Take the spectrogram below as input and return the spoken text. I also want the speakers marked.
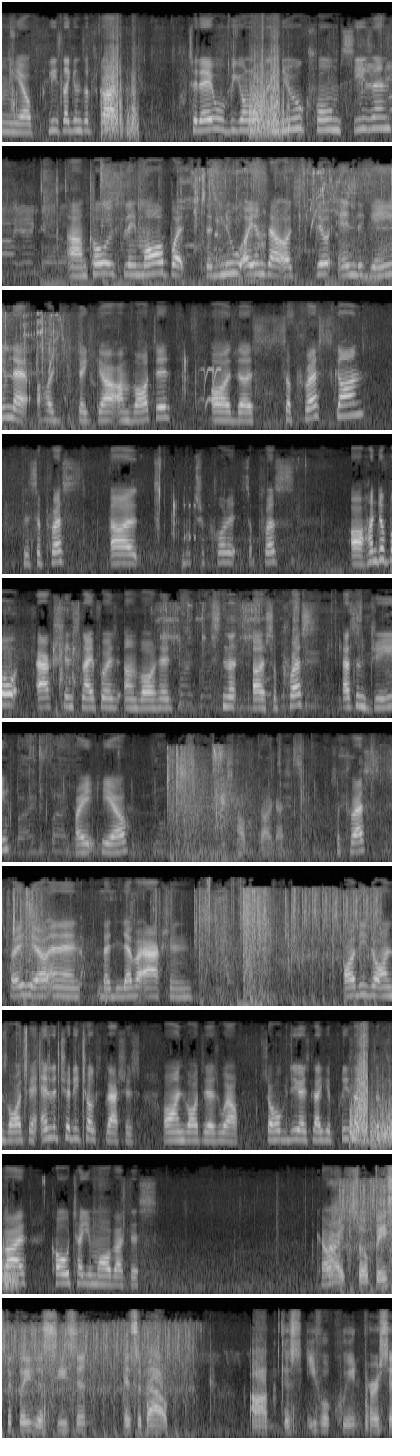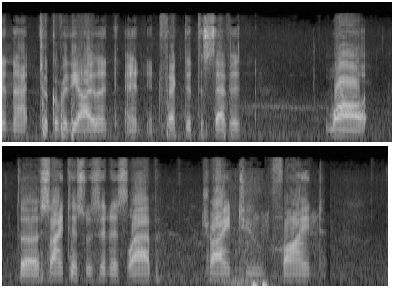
Speaker 1: Gaming here. Please like and subscribe. Today we'll be going over the new Chrome season. Um, Cole explain more, but the new items that are still in the game that are that got unvaulted are the suppress gun, the suppress, uh, what you call it, suppress, uh, hundred bolt action snipers unvaulted, Sni uh, suppress SMG, right here. Oh, sorry guys. Suppress right here, and then the lever action. All these are unvaulted, and the chili chug splashes are unvaulted as well. So hope you guys like it. Please like and subscribe. Cole will tell you more about this. Cole?
Speaker 2: Alright, so basically the season is about um, this evil queen person that took over the island and infected the seven while the scientist was in his lab trying to find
